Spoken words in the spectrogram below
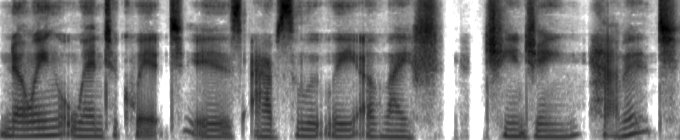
knowing when to quit is absolutely a life changing habit.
